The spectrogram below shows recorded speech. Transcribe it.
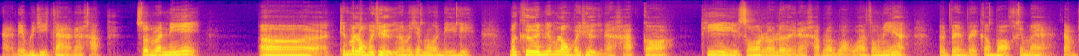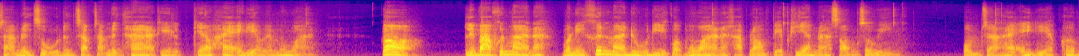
อ่าในวิธีการนะครับ ส่วนวันนี้ เอ่อที่มันลงไปถึงนะไม่ใช่เมื่อวันนี้ดิเมื่อคืนที่มันลงไปถึงนะครับ ก็ที่โซนเราเลยนะครับ เราบอกว่าตรงเนี้ยมันเป็นเบรกเกอร์บ็อกใช่ไหมสามสามหนึ่งศูนย์ถึงสามสามหนึ่งห้าที่ที่เราให้ไอเดียไว้เมื่อวาน ก็รีบาวขึ้นมานะ วันนี้ขึ้นมาดูดีกว่าเมื่อวานนะครับ ลองเปรียบเทียบนะสองสวิงผมจะให้ไอเดียเพิ่ม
